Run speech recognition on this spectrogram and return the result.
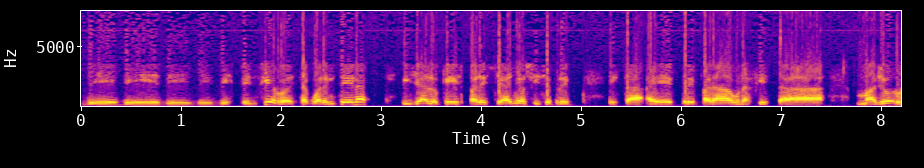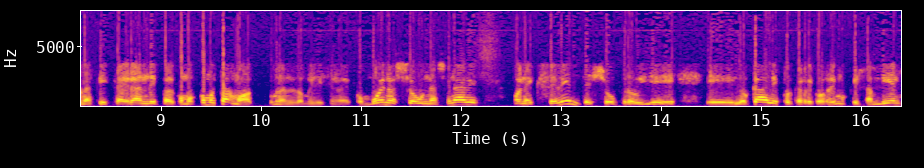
de, este encierro, de esta cuarentena, y ya lo que es para este año sí se está eh, preparada una fiesta mayor, una fiesta grande, para como, como estamos en el 2019, con buenos shows nacionales, con excelentes shows eh, eh, locales, porque recordemos que también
